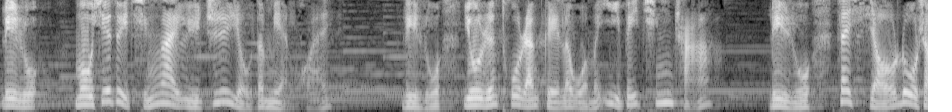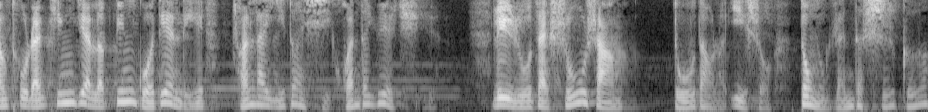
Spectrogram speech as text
例如，某些对情爱与知友的缅怀；例如，有人突然给了我们一杯清茶；例如，在小路上突然听见了冰果店里传来一段喜欢的乐曲；例如，在书上读到了一首动人的诗歌；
